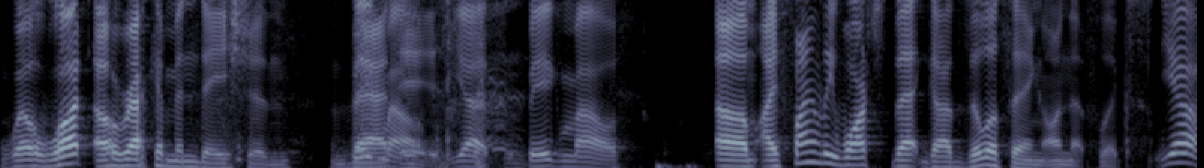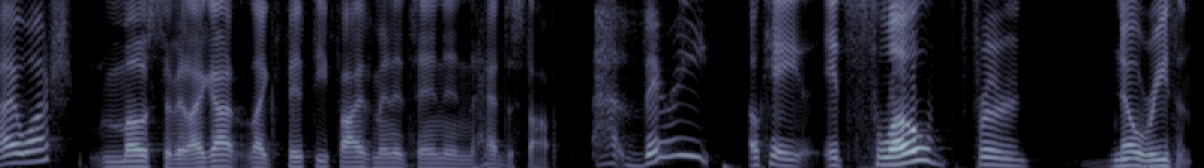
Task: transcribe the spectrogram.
Well, what a recommendation big that mouth. is. Yes, big mouth. Um, I finally watched that Godzilla thing on Netflix. Yeah, I watched most of it. I got like 55 minutes in and had to stop. Uh, Very okay. It's slow for no reason.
